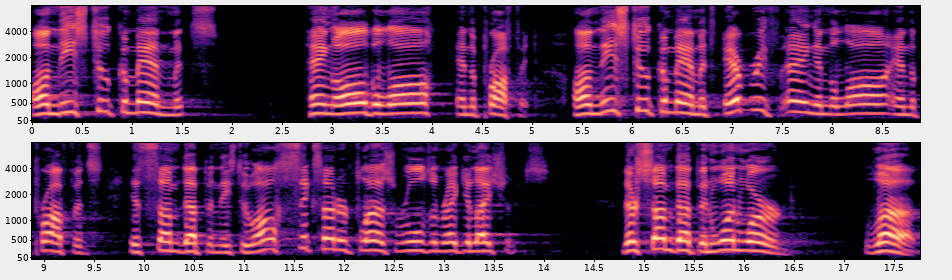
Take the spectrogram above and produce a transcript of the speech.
On these two commandments hang all the law and the prophet. On these two commandments, everything in the law and the prophets is summed up in these two. All 600 plus rules and regulations. They're summed up in one word love.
